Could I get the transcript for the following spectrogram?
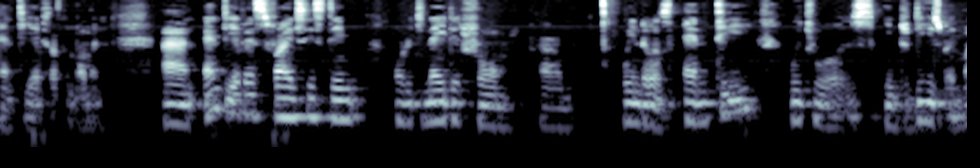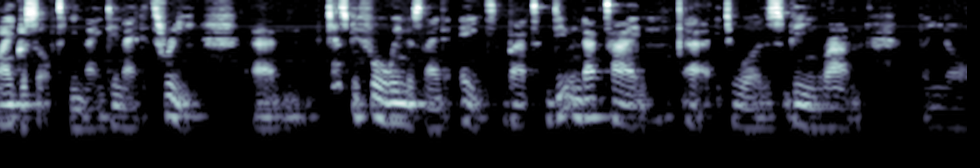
NTFS at the moment. And NTFS file system originated from um, Windows NT, which was introduced by Microsoft in 1993, and just before Windows 98. But during that time, uh, it was being run, you know,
